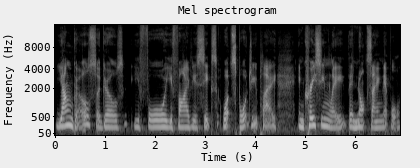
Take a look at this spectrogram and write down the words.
young girls, so girls year four, year five, year six, what sport do you play? Increasingly, they're not saying netball.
